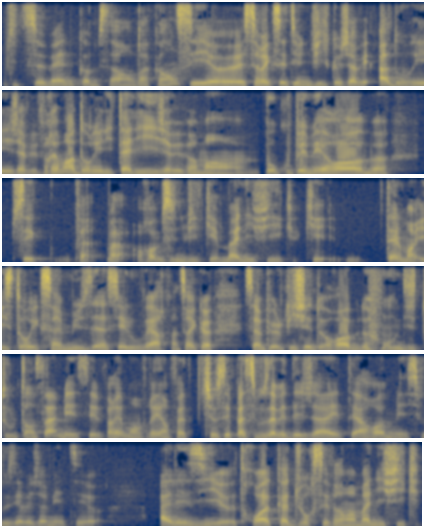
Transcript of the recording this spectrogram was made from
petite semaine comme ça en vacances et euh, c'est vrai que c'était une ville que j'avais adorée, j'avais vraiment adoré l'Italie, j'avais vraiment beaucoup aimé Rome. C'est enfin voilà, Rome c'est une ville qui est magnifique, qui est tellement historique, c'est un musée à ciel ouvert. Enfin, c'est vrai que c'est un peu le cliché de Rome, on dit tout le temps ça, mais c'est vraiment vrai en fait. Je sais pas si vous avez déjà été à Rome, mais si vous y avez jamais été, euh, allez-y, euh, trois, quatre jours, c'est vraiment magnifique.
